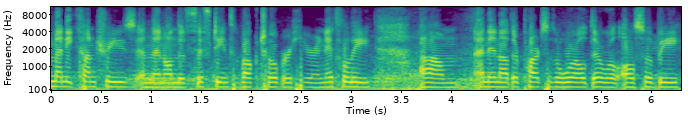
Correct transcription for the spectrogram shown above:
many countries, and then on the 15th of October here in Italy, um, and in other parts of the world there will also be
